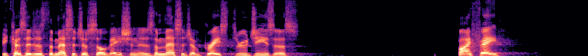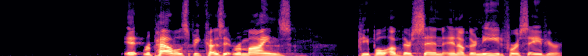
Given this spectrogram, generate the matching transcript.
because it is the message of salvation, it is the message of grace through Jesus by faith. It repels because it reminds people of their sin and of their need for a Savior.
